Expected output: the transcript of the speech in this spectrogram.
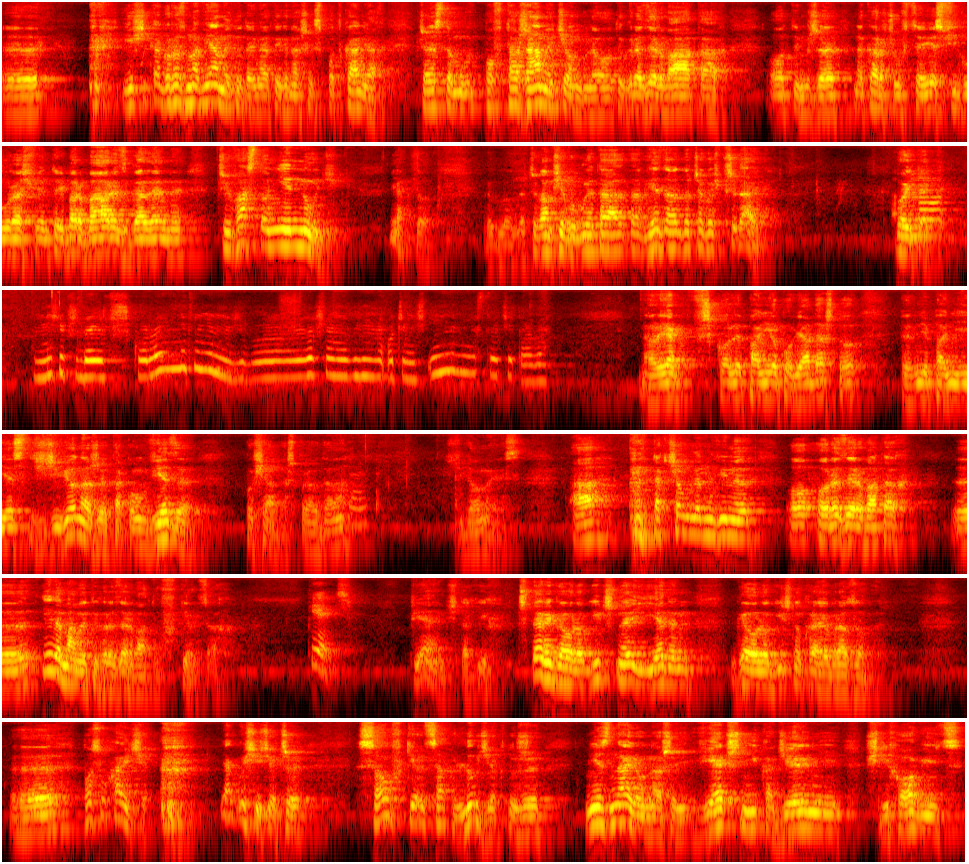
y, jeśli tak rozmawiamy tutaj na tych naszych spotkaniach, często powtarzamy ciągle o tych rezerwatach, o tym, że na Karczówce jest figura świętej Barbary z Galeny. Czy Was to nie nudzi? Jak to wygląda? Czy Wam się w ogóle ta, ta wiedza do czegoś przydaje? Wojtek, No, Mnie się przydaje w szkole i mnie to nie nudzi, bo zawsze mówimy o czymś innym i jest to ciekawe. no ale jak w szkole Pani opowiadasz, to pewnie Pani jest zdziwiona, że taką wiedzę posiadasz, prawda? Tak. Zdziwiona jest. A tak ciągle mówimy o, o rezerwatach. Y, Ile mamy tych rezerwatów w Kielcach? pięć. pięć takich, cztery geologiczne i jeden geologiczno-krajobrazowy. E, Posłuchajcie, jak myślicie, czy są w Kielcach ludzie, którzy nie znają naszej Wieczni, Kadzielni, Ślichowic,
